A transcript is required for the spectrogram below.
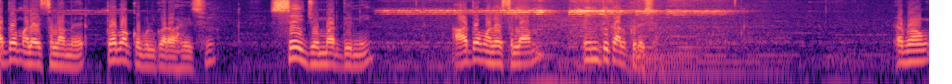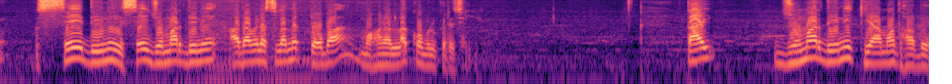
আদম আলাইসাল্লামের তবা কবুল করা হয়েছে। সেই জুম্মার দিনই আদম আলাইসাল্লাম ইন্তিকাল করেছেন। এবং সেই দিনই, সেই জুম্মার দিনই আদম আলাইসাল্লামের তোবা মহান আল্লাহ কবুল করেছিলেন তাই জুমার দিনই কিয়ামত হবে,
